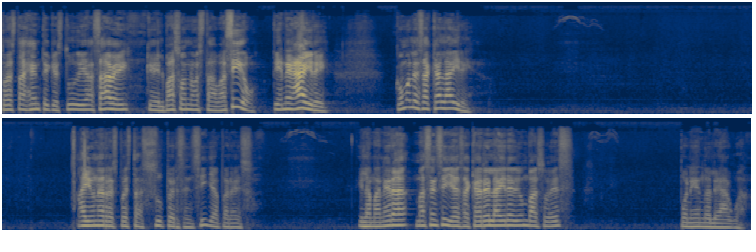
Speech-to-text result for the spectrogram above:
toda esta gente que estudia sabe que el vaso no está vacío, tiene aire. ¿Cómo le saca el aire? Hay una respuesta súper sencilla para eso. Y la manera más sencilla de sacar el aire de un vaso es poniéndole agua.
